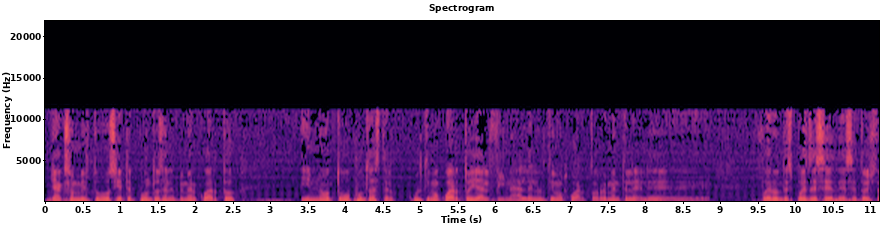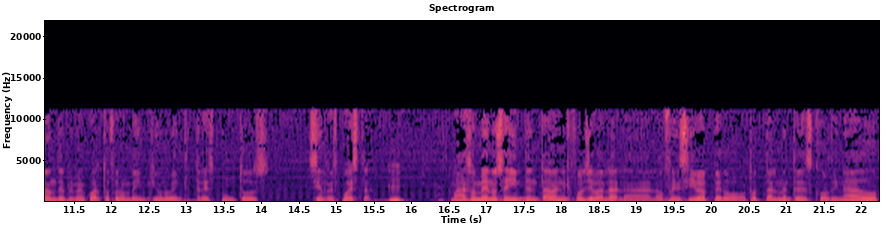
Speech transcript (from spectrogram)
Jacksonville tuvo siete puntos en el primer cuarto y no tuvo puntos hasta el último cuarto y al final del último cuarto. Realmente le, le, eh, fueron después de ese, de ese touchdown del primer cuarto, fueron 21, 23 puntos sin respuesta. Ujú. Más o menos ahí intentaba Nick Foles llevar la, la, la ofensiva, pero totalmente descoordinado,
